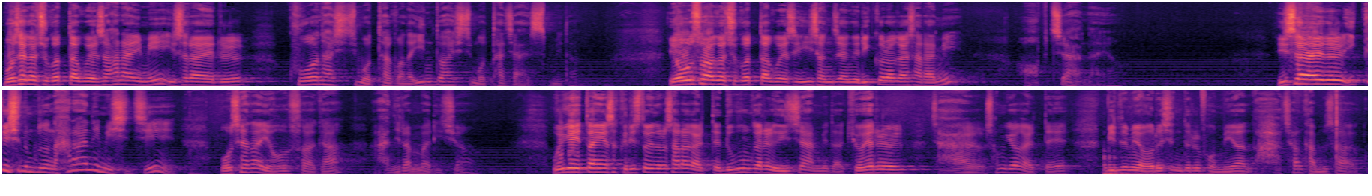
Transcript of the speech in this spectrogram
모세가 죽었다고 해서 하나님이 이스라엘을 구원하시지 못하거나 인도하시지 못하지 않습니다. 여호수아가 죽었다고 해서 이 전쟁을 이끌어갈 사람이 없지 않아요. 이스라엘을 이끄시는 분은 하나님이시지 모세나 여호수아가 아니란 말이죠. 우리가 이 땅에서 그리스도인으로 살아갈 때 누군가를 의지합니다. 교회를 잘 섬겨갈 때 믿음의 어르신들을 보면 아, 참 감사하고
